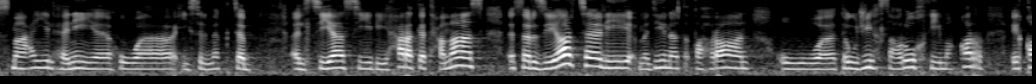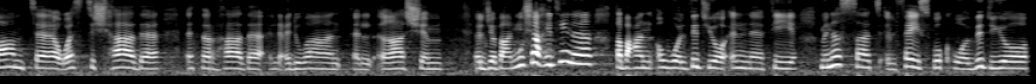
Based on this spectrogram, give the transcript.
إسماعيل هنية هو رئيس المكتب السياسي لحركة حماس إثر زيارته لمدينة طهران وتوجيه صاروخ في مقر إقامته واستشهاده إثر هذا العدوان الغاشم. الجبان. مشاهدينا طبعا أول فيديو لنا في منصة الفيسبوك هو فيديو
